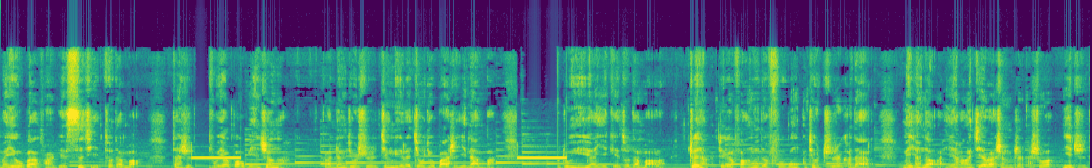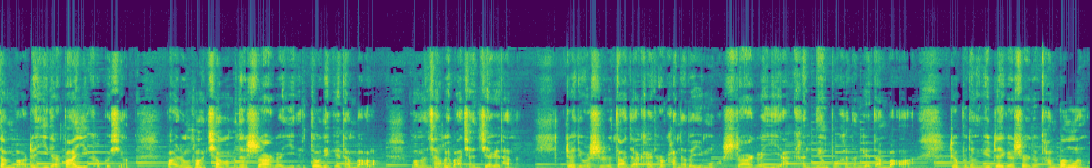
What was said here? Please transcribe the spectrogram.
没有办法给私企做担保，但是不要保民生啊，反正就是经历了九九八十一难吧，我终于愿意给做担保了。这样，这个房子的复工就指日可待了。没想到银行节外生枝，说你只担保这一点八亿可不行，把融创欠我们的十二个亿都得给担保了，我们才会把钱借给他们。这就是大家开头看到的一幕，十二个亿啊，肯定不可能给担保啊，这不等于这个事儿就谈崩了吗？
